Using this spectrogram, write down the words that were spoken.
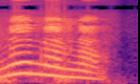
ねえねえねえ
